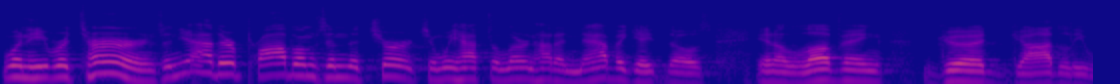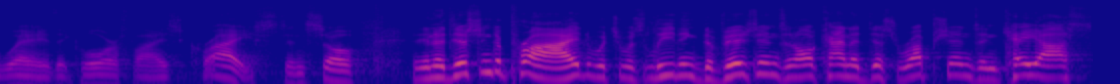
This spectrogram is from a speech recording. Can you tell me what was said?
when He returns. And yeah, there are problems in the church, and we have to learn how to navigate those in a loving, good, godly way that glorifies Christ. And so, in addition to pride, which was leading divisions and all kind of disruptions and chaos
